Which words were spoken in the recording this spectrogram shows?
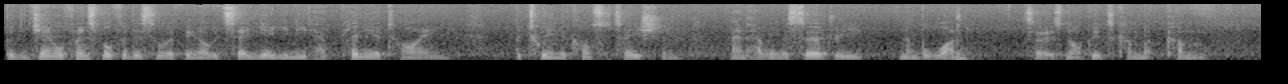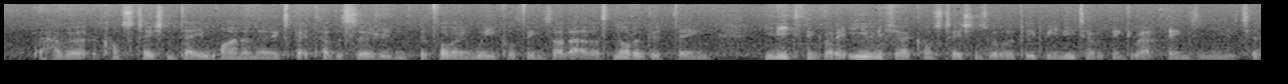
But the general principle for this sort of thing, I would say, yeah, you need to have plenty of time between the consultation and having the surgery. Number one, so it's not good to come come have a consultation day one and then expect to have the surgery the following week or things like that. That's not a good thing. You need to think about it. Even if you had consultations with other people, you need to have a think about things and you need to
